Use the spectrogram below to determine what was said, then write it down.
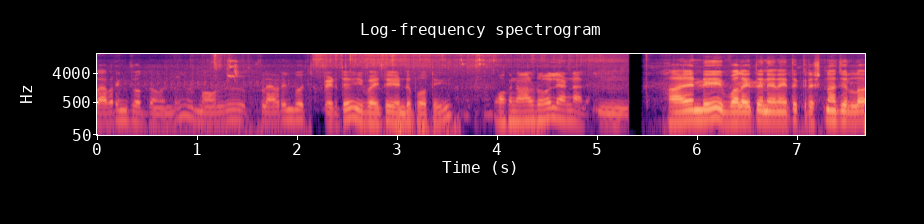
ఫ్లేవరింగ్ చూద్దామండి. మామూలుగా ఫ్లేవరింగ్ వచ్చి పెడితే ఇవైతే ఎండిపోతాయి. ఒక నాలుగు రోజులు ఎండాలి. హాయ్ అండి ఇవాళైతే నేనైతే కృష్ణా జిల్లా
